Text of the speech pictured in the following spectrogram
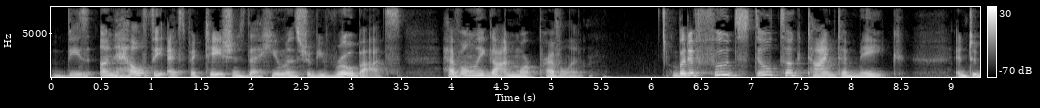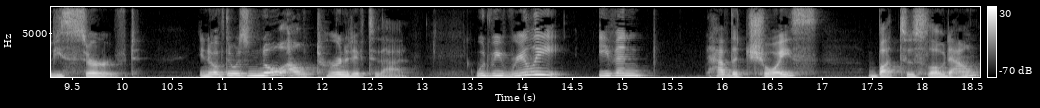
these unhealthy expectations that humans should be robots have only gotten more prevalent. But if food still took time to make and to be served, you know, if there was no alternative to that, would we really even have the choice but to slow down?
